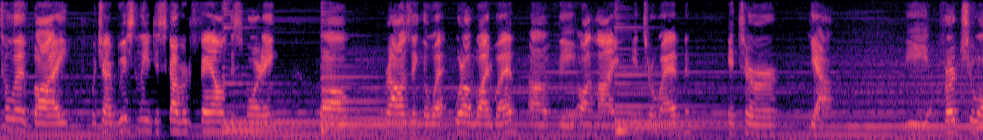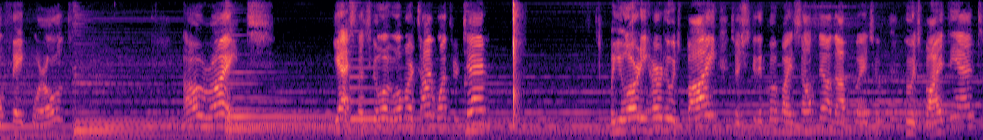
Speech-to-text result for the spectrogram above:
to live by, which I recently discovered found this morning while browsing the web, World Wide Web of the online interweb, inter, yeah, the virtual fake world. All right. Yes, let's go over one more time, 1 through 10. But you already heard who it's by, so it's just going to quote by itself now, not by who it's by at the end.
